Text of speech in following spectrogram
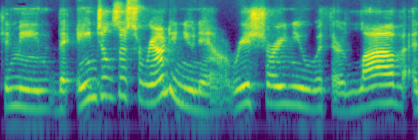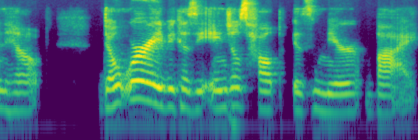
can mean the angels are surrounding you now, reassuring you with their love and help. Don't worry because the angels' help is nearby.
